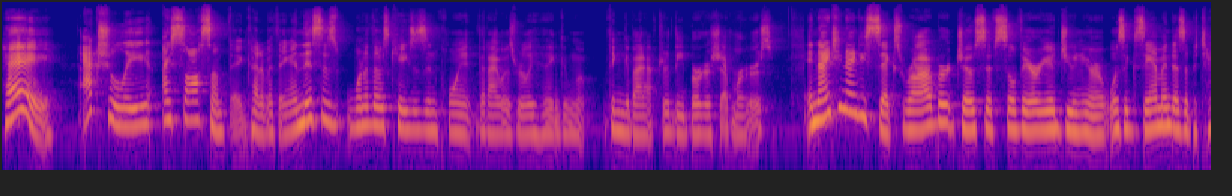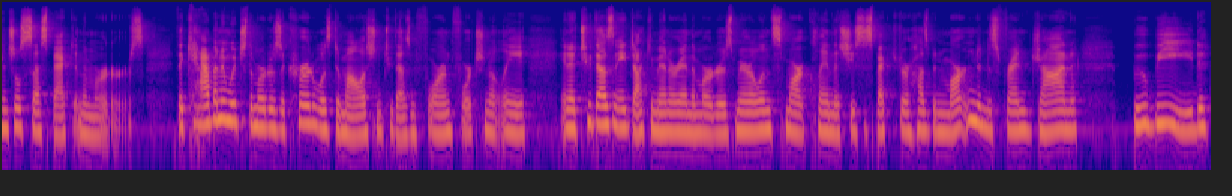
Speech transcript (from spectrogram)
hey, actually, I saw something, kind of a thing. And this is one of those cases in point that I was really thinking thinking about after the Burger Chef murders. In 1996, Robert Joseph Silveria Jr. was examined as a potential suspect in the murders. The cabin in which the murders occurred was demolished in 2004, unfortunately. In a 2008 documentary on the murders, Marilyn Smart claimed that she suspected her husband Martin and his friend John Boubede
